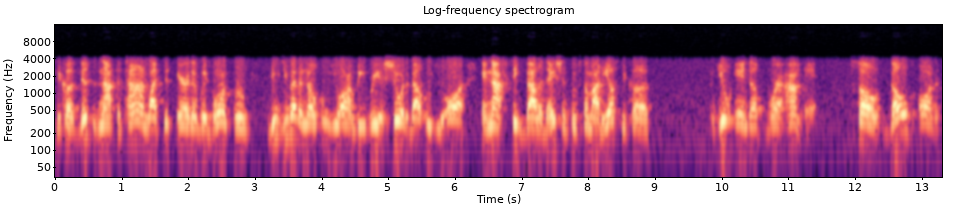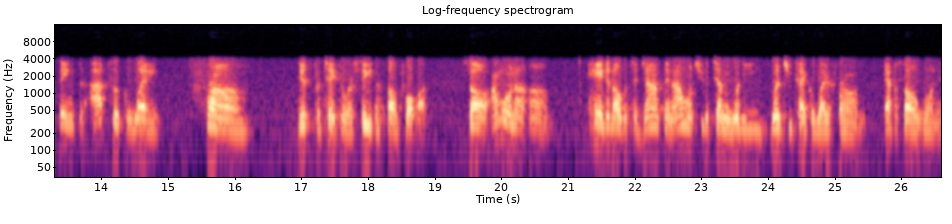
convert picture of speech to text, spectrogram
because this is not the time. Like this era that we're going through, you you better know who you are and be reassured about who you are, and not seek validation through somebody else because you'll end up where I'm at. So those are the things that I took away from this particular season so far. So I'm gonna um, hand it over to Jonathan. I want you to tell me what do you what you take away from episode one and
